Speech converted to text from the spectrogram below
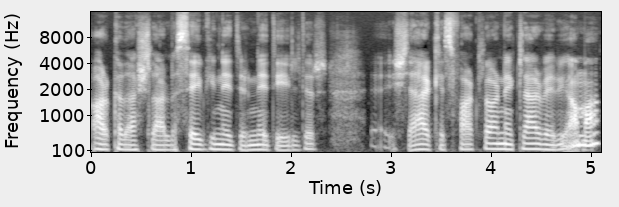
arkadaşlarla. Sevgi nedir, ne değildir? E, işte herkes farklı örnekler veriyor ama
